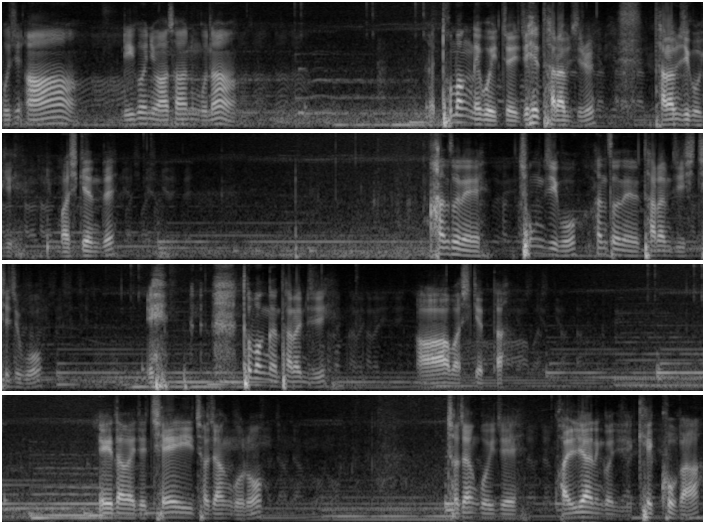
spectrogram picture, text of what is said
뭐지? 아 리건이 와서 하는구나. 아, 토막 내고 있죠 이제. 다람쥐를. 다람쥐 고기. 맛있겠는데? 한 손에 총 쥐고 한 손에 다람쥐 시체 주고. 예. 토막난 다람쥐. 아 맛있겠다. 여기다가 이제 제2 저장고로. 저장고 이제 관리하는 건 이제 개코가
